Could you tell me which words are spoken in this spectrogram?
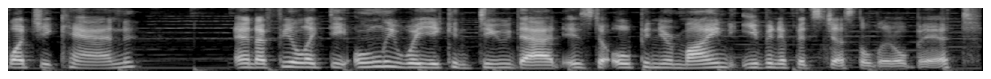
what you can. And I feel like the only way you can do that is to open your mind, even if it's just a little bit.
